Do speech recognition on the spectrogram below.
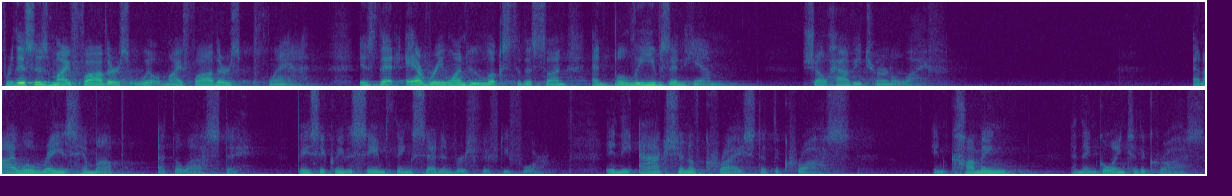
For this is my Father's will, my Father's plan, is that everyone who looks to the Son and believes in him shall have eternal life. And I will raise him up at the last day. Basically, the same thing said in verse 54. In the action of Christ at the cross, in coming and then going to the cross,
